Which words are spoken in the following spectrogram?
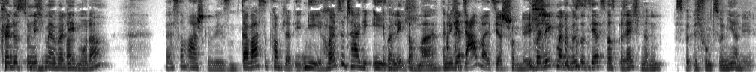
könntest du nicht mehr überleben, oder? Er ist am Arsch gewesen. Da warst du komplett. Nee, heutzutage eh. Überleg nicht. doch mal. Wenn du jetzt, damals ja schon nicht. Überleg mal, du müsstest jetzt was berechnen. Das wird nicht funktionieren. Nee.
